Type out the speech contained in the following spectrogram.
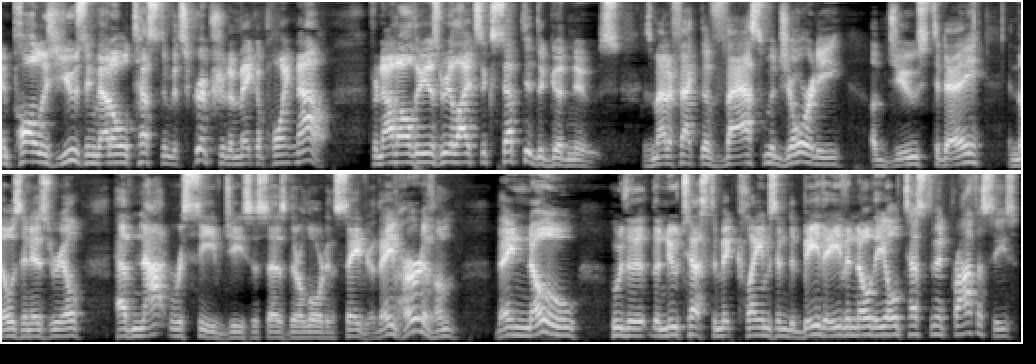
And Paul is using that Old Testament scripture to make a point now. For not all the Israelites accepted the good news. As a matter of fact, the vast majority of Jews today and those in Israel have not received Jesus as their Lord and Savior. They've heard of him. They know who the, the New Testament claims him to be. They even know the Old Testament prophecies.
